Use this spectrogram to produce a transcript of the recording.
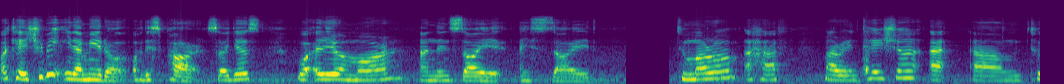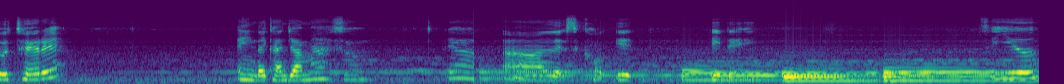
Okay, it should be in the middle of this part. So I just walked a little more and then saw it. I saw it. Tomorrow I have my orientation at um, 2.30 in the Kanjama. So yeah, uh, let's call it a day. See you.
